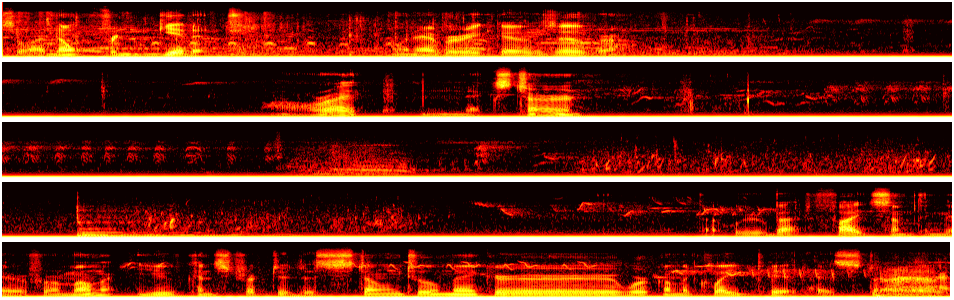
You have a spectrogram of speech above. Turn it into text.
so I don't forget it whenever it goes over. Alright, next turn. Thought we were about to fight something there for a moment. You've constructed a stone tool maker. Work on the clay pit has started.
